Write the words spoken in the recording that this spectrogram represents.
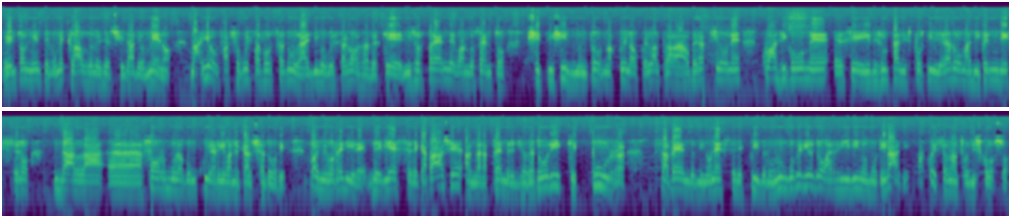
eventualmente come clausole esercitate o meno. Ma io faccio questa forzatura e dico questa cosa perché mi sorprende quando sento scetticismo intorno a quella o quell'altra operazione, quasi come eh, se i risultati sportivi della Roma dipendessero dalla eh, formula con cui arrivano i calciatori. Poi mi vorrei dire, devi essere capace, andare a prendere giocatori che pur sapendo di non essere qui per un lungo periodo arrivino motivati, ma questo è un altro discorso.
